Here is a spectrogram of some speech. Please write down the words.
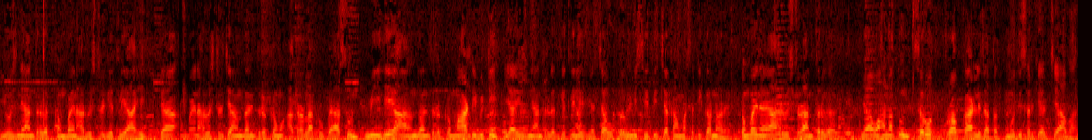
योजनेअंतर्गत कंबाईन हार्वेस्टर घेतली आहे. त्या कंबाईन हार्वेस्टरची अनुदानित रक्कम अकरा लाख रुपये असून मी हे अनुदानित रक्कम महाडीबीटी या योजनेअंतर्गत घेतलेली आहे. याचा उपयोग मी शेतीच्या कामासाठी करणार आहे. कंबाईन या हार्वेस्टर अंतर्गत या वाहनातून सर्व क्रॉप काढले जातात. मोदी सरकारचे आभार.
